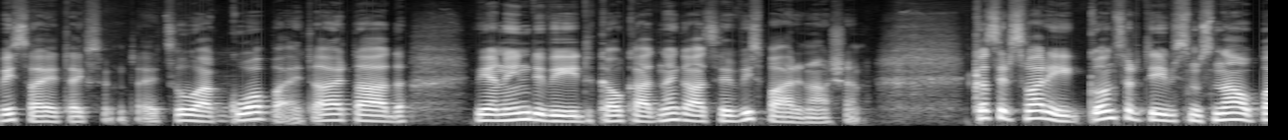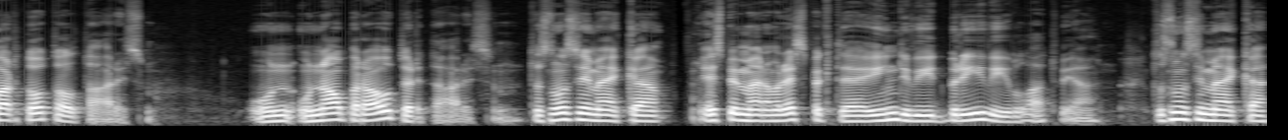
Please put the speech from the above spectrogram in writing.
visai teiksim, cilvēku kopai. Tā ir tāda viena individu kaut kāda negācija vispārināšana. Kas ir svarīgi? Konservatīvisms nav par totalitārismu un, un nav par autoritārismu. Tas nozīmē, ka es, piemēram, respektēju individu brīvību Latvijā. Tas nozīmē, ka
